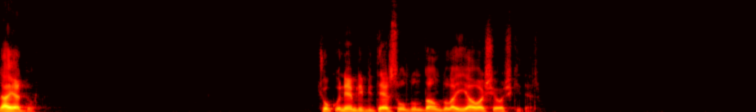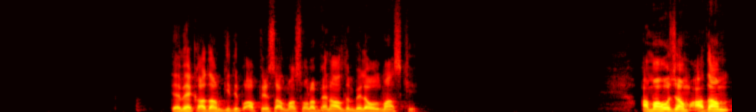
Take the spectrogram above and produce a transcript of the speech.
la yadur. çok önemli bir ders olduğundan dolayı yavaş yavaş giderim. Demek adam gidip abdest almaz sonra ben aldım böyle olmaz ki. Ama hocam adam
